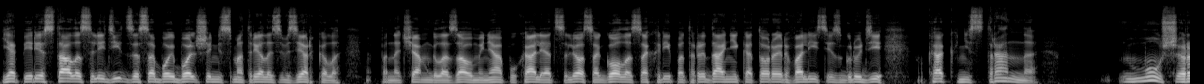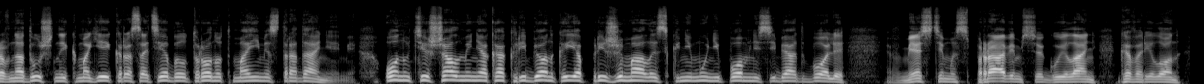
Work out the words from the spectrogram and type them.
Я перестала следить за собой, больше не смотрелась в зеркало. По ночам глаза у меня опухали от слез, а голос охрип от рыданий, которые рвались из груди. Как ни странно, муж, равнодушный к моей красоте, был тронут моими страданиями. Он утешал меня, как ребенка, и я прижималась к нему, не помня себя от боли. «Вместе мы справимся, Гуйлань», — говорил он, —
